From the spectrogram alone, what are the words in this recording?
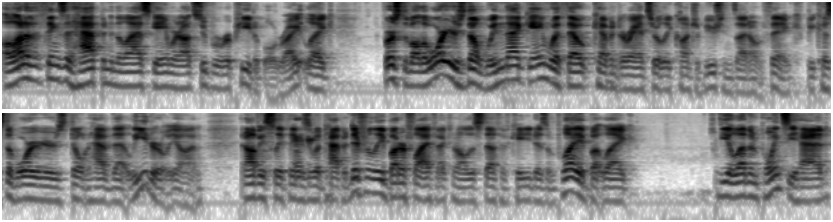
a lot of the things that happened in the last game are not super repeatable, right? Like first of all, the Warriors don't win that game without Kevin Durant's early contributions, I don't think, because the Warriors don't have that lead early on. And obviously things would happen differently, butterfly effect and all this stuff if KD doesn't play, but like the 11 points he had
